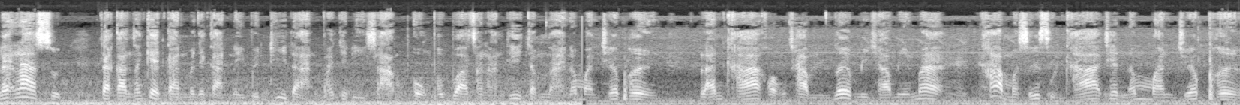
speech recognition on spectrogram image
และล่าสุดจากการสังเกตการบรรยากาศในพื้นที่ด่านพระเจดีย์สามองค์พบว่าสถานที่จำหน่ายน้ำมันเชื้อเพลิง ร้านค้าของชำเริ่มมีชาวเมียนมาข้ามมาซื้อสินค้า เช่นน้ำมันเชื้อเพลิง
